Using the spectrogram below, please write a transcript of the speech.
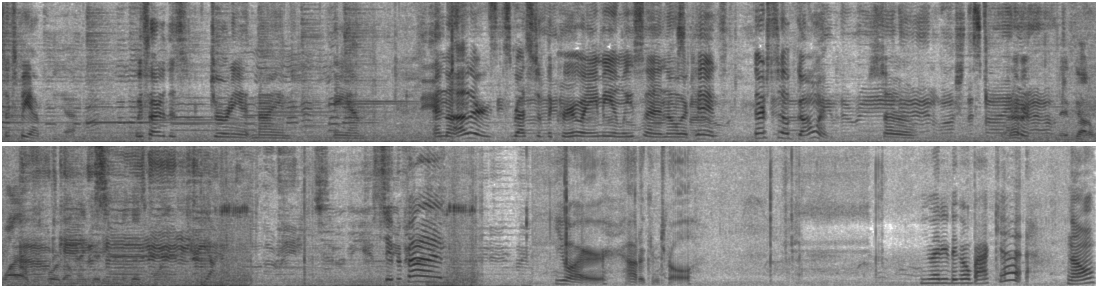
6 p.m. Yeah. We started this journey at 9 a.m. And the other rest of the crew, Amy and Lisa and all their kids, they're still going. So, whatever. They've got a while before they'll make it even to this point. Yeah. Super fun. You are out of control. You ready to go back yet? No?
